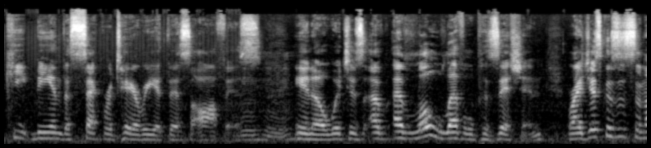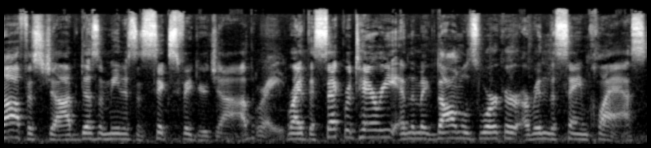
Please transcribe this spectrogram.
keep being the secretary at this office, mm-hmm. you know, which is a, a low level position, right? Just because it's an office job doesn't mean it's a six figure job, right? Right. The secretary and the McDonald's worker are in the same class.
